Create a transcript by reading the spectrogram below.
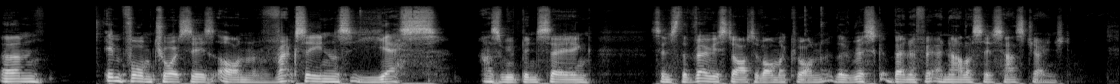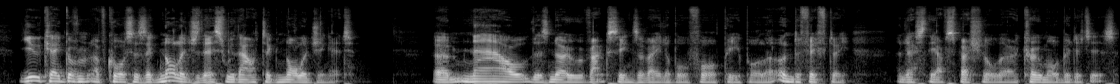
Um, informed choices on vaccines, yes, as we've been saying since the very start of Omicron, the risk benefit analysis has changed. The UK government, of course, has acknowledged this without acknowledging it. Um, now there's no vaccines available for people under 50 unless they have special uh, comorbidities.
